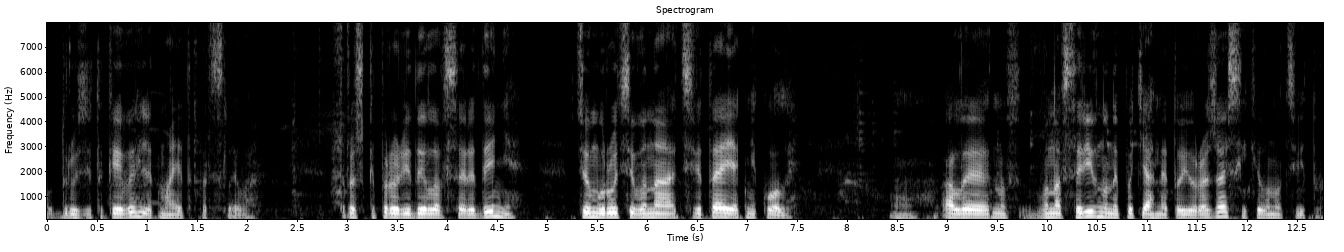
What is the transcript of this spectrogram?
От, друзі, такий вигляд має тепер слива. Трошки прорідила всередині. В цьому році вона цвіте як ніколи. Але ну, вона все рівно не потягне той урожай, скільки воно цвіту.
